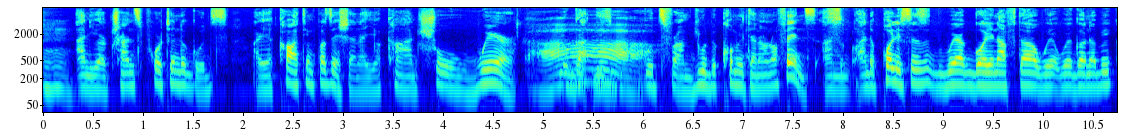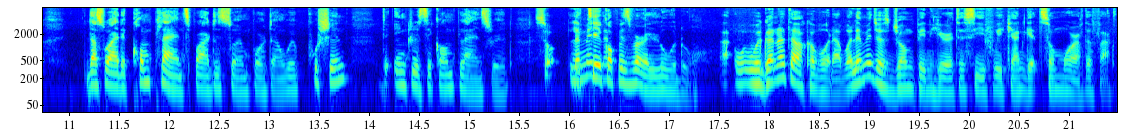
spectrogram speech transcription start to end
mm -hmm. and you're transporting the goods, or you're caught in possession and you can't show where ah. you got these ah. goods from, you'll be committing an offense. And, so, and the policies we're going after, we're, we're going to be, that's why the compliance part is so important. We're pushing to increase the compliance rate. So let the me take up is very low though. Uh, we're going to talk about that, but let me just jump in here to see if we can get some more of the facts.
